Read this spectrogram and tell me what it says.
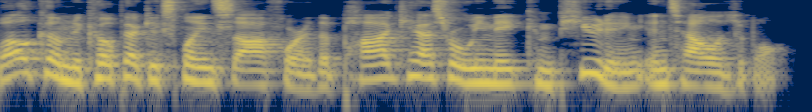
Welcome to Kopec Explains Software, the podcast where we make computing intelligible.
